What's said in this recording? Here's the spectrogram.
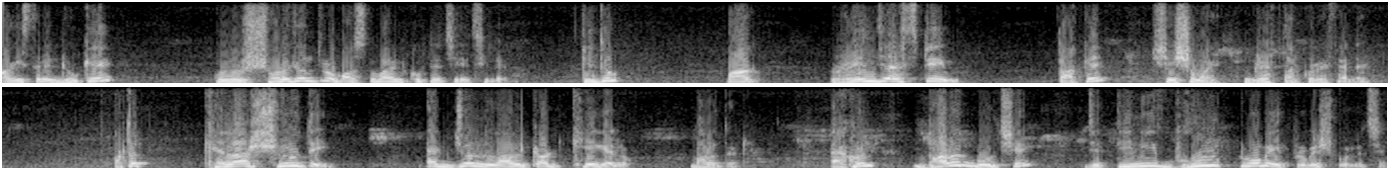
পাকিস্তানে ঢুকে কোনো ষড়যন্ত্র বাস্তবায়ন করতে চেয়েছিলেন। কিন্তু পাক রেঞ্জার্স টিম তাকে সে সময় গ্রেফতার করে ফেলে। অর্থাৎ খেলার শুরুতেই একজন লাল কার্ড খেয়ে গেল ভারতের। এখন ভারত বলছে যে তিনি ভুল ক্রমে প্রবেশ করেছেন।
